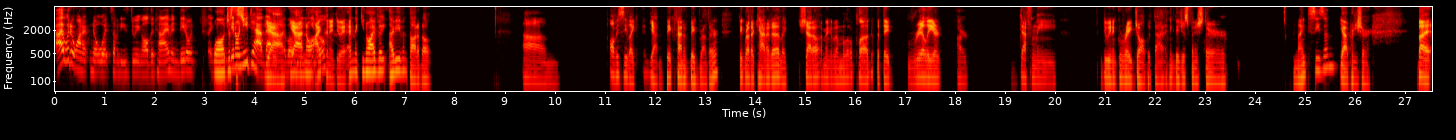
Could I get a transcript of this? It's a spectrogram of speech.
I wouldn't want to know what somebody's doing all the time and they don't like Well, just they don't need to have that. yeah about yeah me, no you i couldn't do it and like you know i've i've even thought about um obviously like yeah big fan of big brother big brother canada like shout out i'm gonna give them a little plug but they really are are definitely doing a great job with that i think they just finished their ninth season yeah pretty sure but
